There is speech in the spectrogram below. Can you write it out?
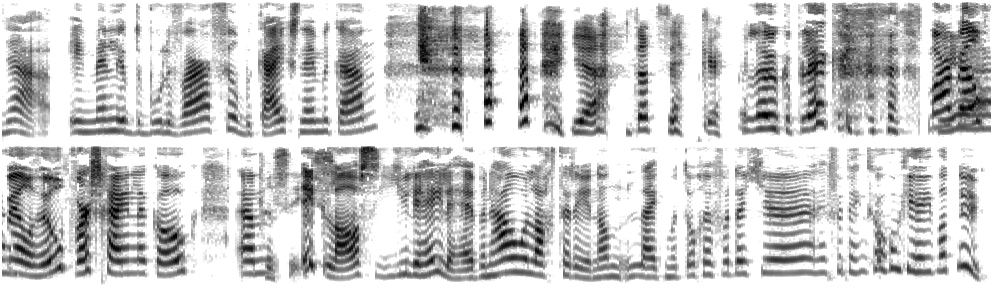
Ja, in Manly op de boulevard. Veel bekijks neem ik aan. ja, dat zeker. Leuke plek. maar wel veel hulp waarschijnlijk ook. Um, ik las, jullie hele hebben houden lag erin. Dan lijkt me toch even dat je even denkt, oh jee, wat nu?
